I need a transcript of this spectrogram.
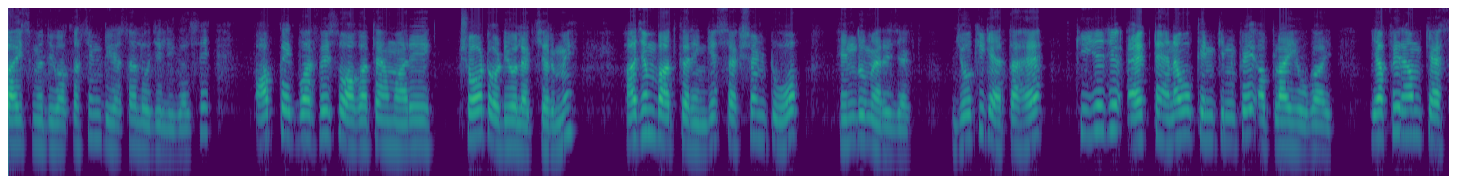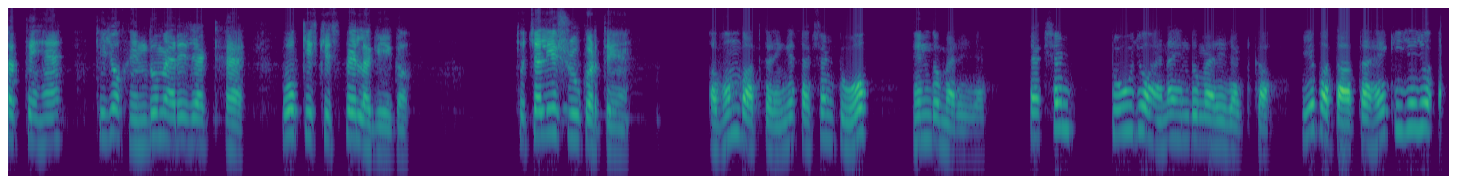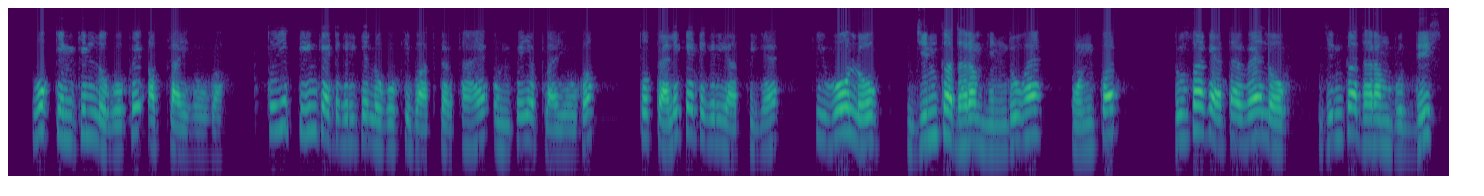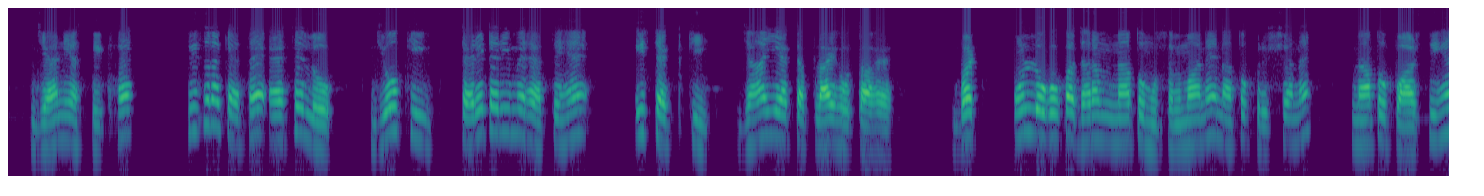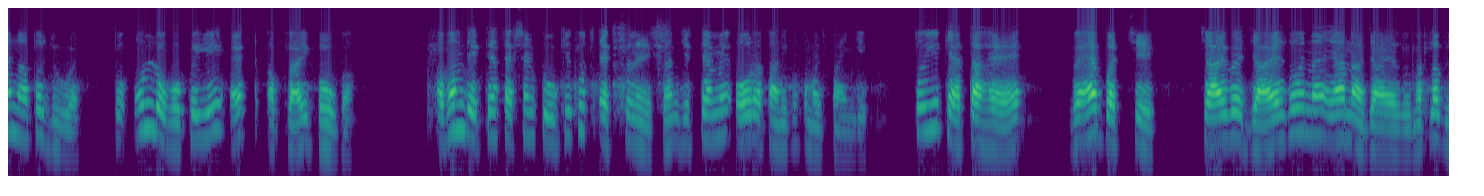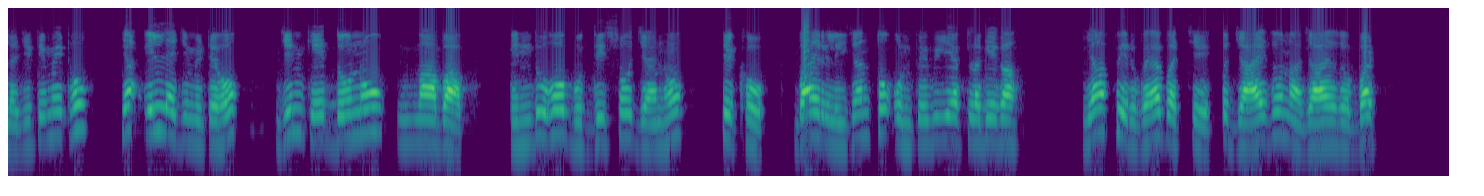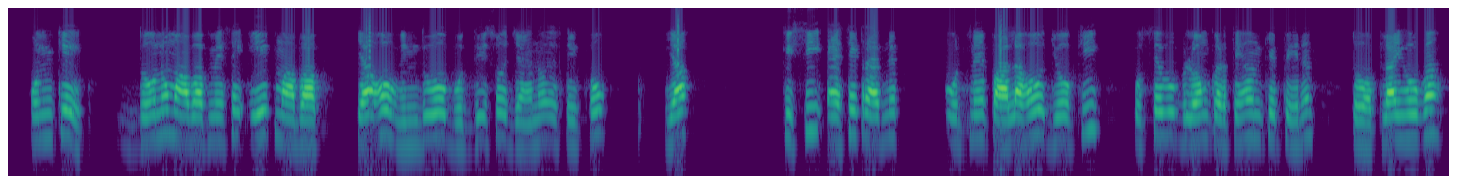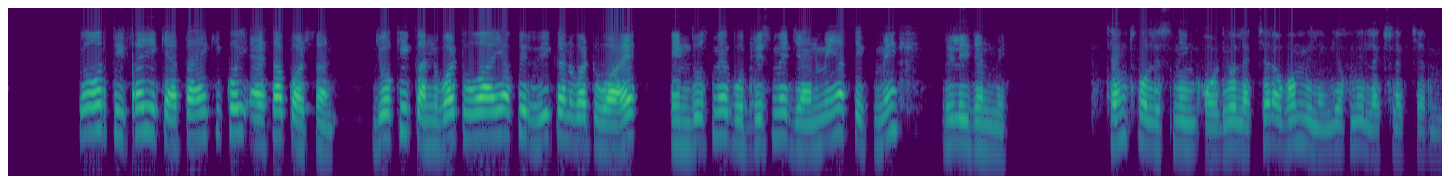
Guys मैं Divakar Singh D S legal से। आपका एक बार फिर स्वागत है हमारे शॉर्ट ऑडियो लेक्चर में। आज हम बात करेंगे section two of Hindu marriage act जो कि कहता है कि ये जो एक्ट है ना, वो किन किन पे अप्लाई होगा? या फिर हम कह सकते हैं कि जो हिंदू मैरिज एक्ट है, वो किस किस पे लगेगा? तो चलिए शुरू करते हैं। अब हम बात करेंगे section two of Hindu marriage act section two जो है ना हिंदू मैरिज एक्ट का, ये बताता है कि ये जो वो किन किन लोगों पे अप्लाई होगा? तो ये तीन कैटेगरी के लोगों की बात करता है, उन पे अप्लाई होगा। तो पहली कैटेगरी आती है कि वो लोग जिनका धर्म हिंदू है, उन पर। दूसरा कहता है, वह लोग जिनका धर्म बुद्धिस्ट, जैन या सिख है। तीसरा कहता है, ऐसे लोग जो कि टेरिटरी में रहते हैं इस एक्ट की, जहाँ ये एक्ट अप्लाई होता है। बट उन लोगों का धर्म ना तो मुसलमान है, ना तो क्रिश्चियन है, ना तो पारसी है, ना तो जू है। तो उन लोगों पे ये एक्ट अप्लाई होगा। अब हम देखते हैं सेक्शन टू की कुछ एक्सप्लेनेशन जिससे हमें और आसानी से समझ पाएँगे। तो ये कहता है, वह बच्चे, चाहे वह जायज़ हो ना, या नाजायज़ हो मतलब लेजिटिमेट हो या इलेजिमेट हो, जिनके दोनों माँ बाप हिंदू हो, बुद्धिस्ट हो, जैन हो, सिख हो बाय रिलीजन तो उन पे भी एक्ट लगेगा। या फिर वह बच्चे तो जायज़ हो, नाजायज़ हो बट उनके दोनों माँ बाप में से एक माँ बाप क्या हो, हिंदू हो, बुद्धिस्ट हो, जैन हो, सिख हो, या किसी ऐसे ट्राइब ने, उसने पाला हो जो कि उससे वो बिलोंग करते हैं, उनके पेरेंट्स तो अप्लाई होगा। और तीसरा ये कहता है कि कोई ऐसा पर्सन जो कि कन्वर्ट हुआ है या फिर रिकन्वर्ट हुआ है, हिंदूस में, बुद्धिस्ट में, जैन में या सिख में रिलीजन में। Thanks for listening audio lecture अब हम मिलेंगे अपने नेक्स्ट लेक्चर में।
